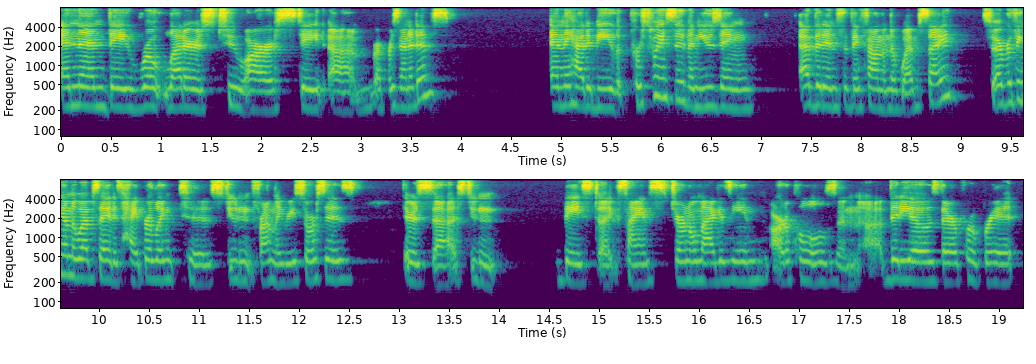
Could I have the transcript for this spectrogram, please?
And then they wrote letters to our state um, representatives and they had to be persuasive and using evidence that they found on the website so everything on the website is hyperlinked to student friendly resources there's uh, student based like science journal magazine articles and uh, videos that are appropriate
